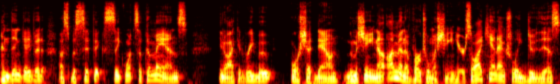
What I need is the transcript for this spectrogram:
and then gave it a specific sequence of commands, you know, I could reboot or shut down the machine. Now, I'm in a virtual machine here, so I can't actually do this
